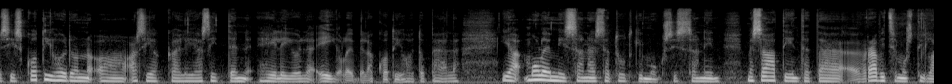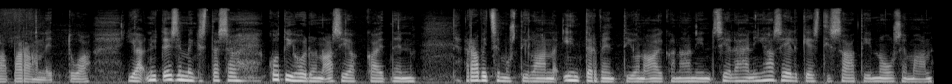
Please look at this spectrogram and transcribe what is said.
siis kotihoidon äh, asiakkaille ja sitten heille, joilla ei ole vielä kotihoito päällä. Ja molemmissa näissä tutkimuksissa niin me saatiin tätä ravitsemustilaa parannettua. Ja nyt esimerkiksi tässä kotihoidon asiakkaiden ravitsemustilan intervention aikana, niin siellähän ihan selkeästi saatiin nousemaan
